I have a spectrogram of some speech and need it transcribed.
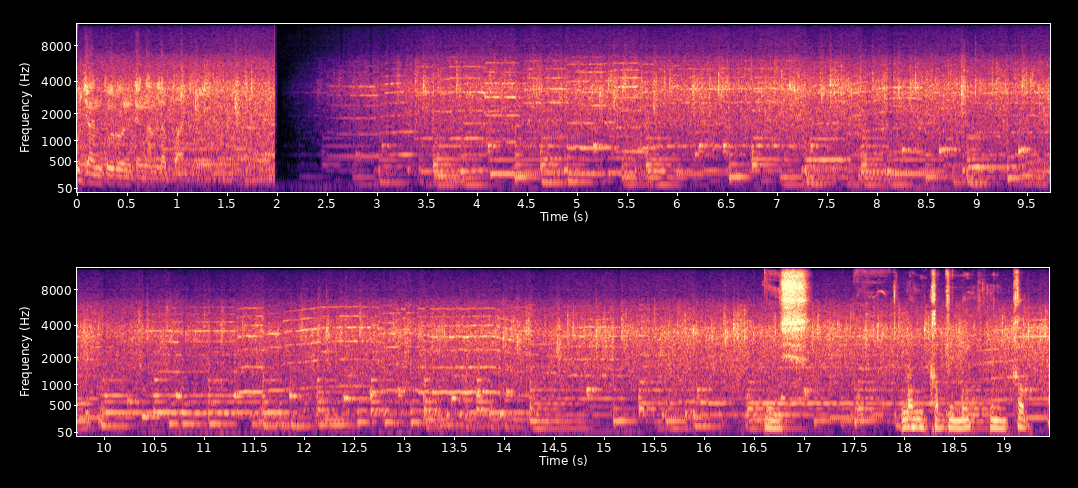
hujan turun dengan lebat. Lengkap ini, lengkap.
